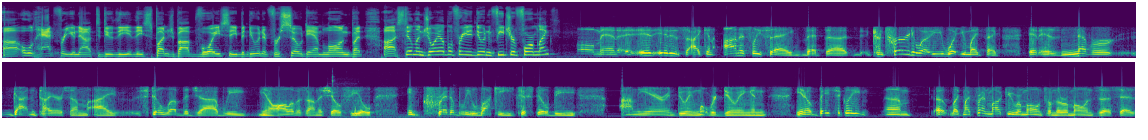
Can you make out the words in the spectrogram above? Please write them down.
uh, old hat for you now to do the the SpongeBob voice. You've been doing it for so damn long, but still enjoyable for you to do it in feature form length. Oh man, it, it is. I can honestly say that, uh, contrary to what you, what you might think, it has never gotten tiresome. I still love the job. We, you know, all of us on the show feel incredibly lucky to still be on the air and doing what we're doing. And you know, basically, um, uh, like my friend Marky Ramone from the Ramones uh, says,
